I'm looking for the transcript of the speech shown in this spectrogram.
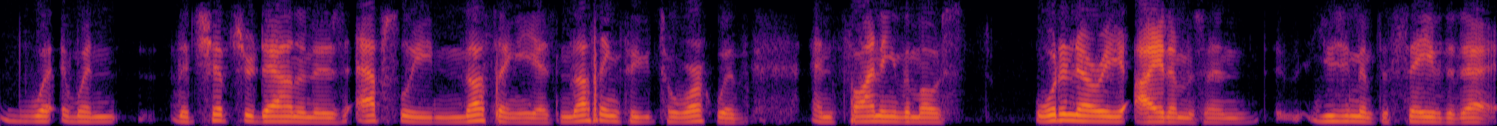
when the chips are down and there's absolutely nothing, he has nothing to to work with, and finding the most ordinary items and using them to save the day.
